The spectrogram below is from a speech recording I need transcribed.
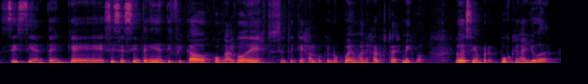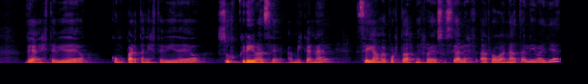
Si, sienten que, si se sienten identificados con algo de esto, si sienten que es algo que no pueden manejar ustedes mismos, lo de siempre, busquen ayuda, vean este video, compartan este video, suscríbanse a mi canal, síganme por todas mis redes sociales, arroba Natalie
